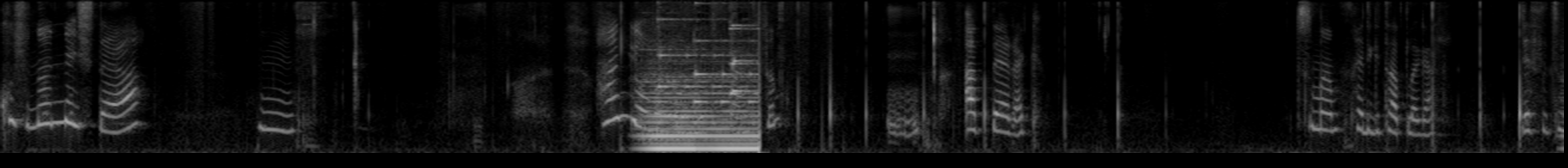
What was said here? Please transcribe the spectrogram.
Kuşun önüne işte ya. Hmm. Hangi istersin? Hmm, Atlayarak. Tamam hadi git atla gel. Cesetim.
